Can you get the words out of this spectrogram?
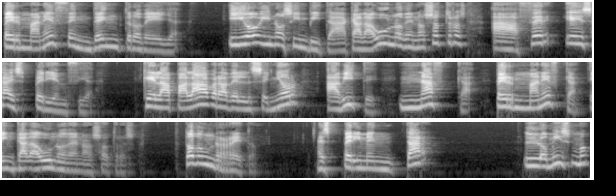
permanecen dentro de ella. Y hoy nos invita a cada uno de nosotros a hacer esa experiencia que la palabra del Señor habite, nazca, permanezca en cada uno de nosotros. Todo un reto. Experimentar lo mismo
